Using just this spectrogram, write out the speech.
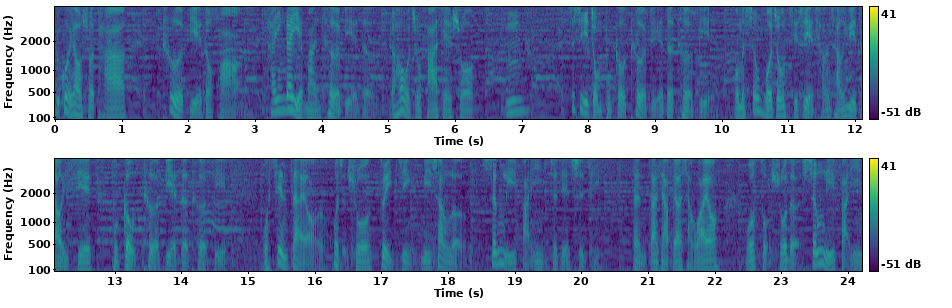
如果要说它特别的话，它应该也蛮特别的，然后我就发现说，嗯，这是一种不够特别的特别。我们生活中其实也常常遇到一些不够特别的特别。我现在哦，或者说最近迷上了生理反应这件事情，但大家不要想歪哦。我所说的生理反应，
